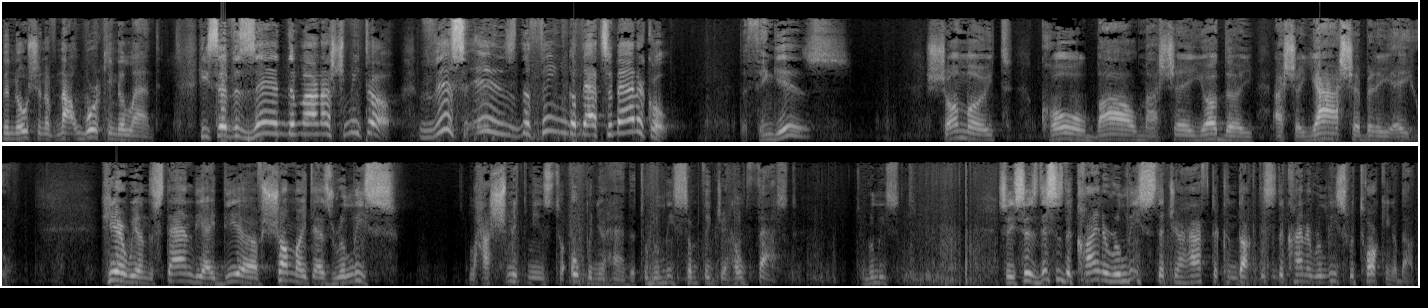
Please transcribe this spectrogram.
the notion of not working the land. He said, This is the thing of that sabbatical. The thing is, Shomoit kol bal mashe yodai ashayashe Here we understand the idea of Shomoit as release. Lahashmit means to open your hand, to release something you held fast to release it. So he says this is the kind of release that you have to conduct. This is the kind of release we're talking about.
